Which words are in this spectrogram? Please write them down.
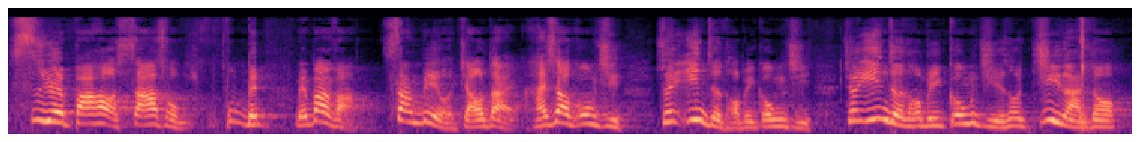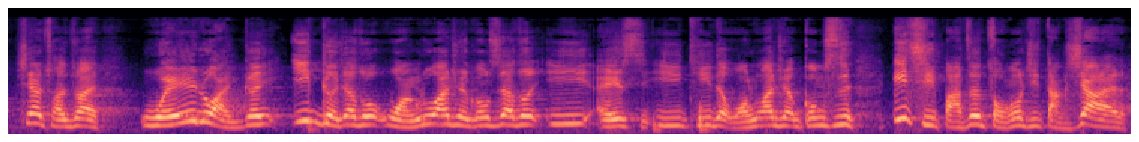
四月八号沙虫不没没办法，上面有交代，还是要攻击，所以硬着头皮攻击。就硬着头皮攻击的时候，既然呢，现在传出来。微软跟一个叫做网络安全公司，叫做 ESET 的网络安全公司一起把这个总攻击挡下来了。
